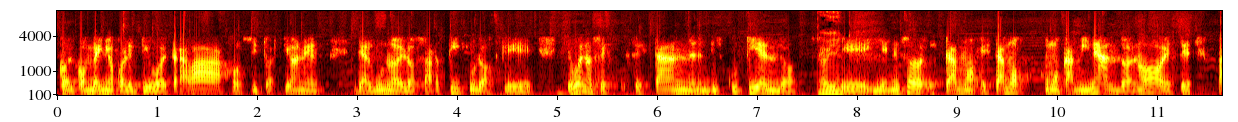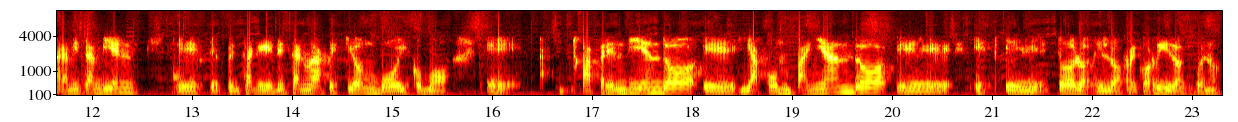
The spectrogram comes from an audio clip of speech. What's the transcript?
con el convenio colectivo de trabajo, situaciones de algunos de los artículos que, bueno, se, están discutiendo. Eh, y en eso estamos, estamos como caminando, ¿no? Este, para mí también, este, pensar que en esta nueva gestión voy como eh, aprendiendo eh, y acompañando eh, eh, todos los recorridos. Bueno,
